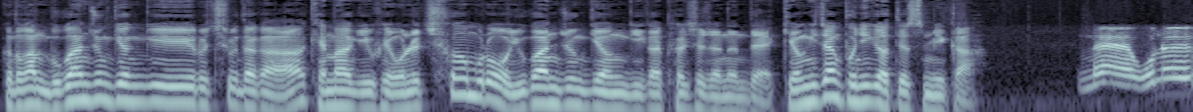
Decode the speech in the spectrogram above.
그동안 무관중 경기로 치르다가 개막 이후에 오늘 처음으로 유관중 경기가 펼쳐졌는데 경기장 분위기 어땠습니까? 네, 오늘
